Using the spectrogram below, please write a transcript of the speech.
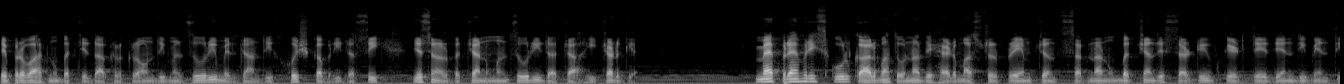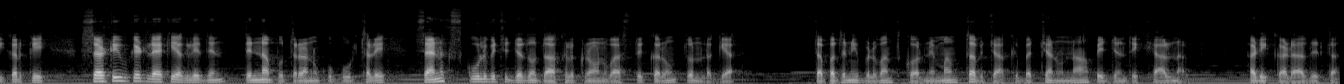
ਤੇ ਪਰਿਵਾਰ ਨੂੰ ਬੱਚੇ ਦਾਖਲ ਕਰਾਉਣ ਦੀ ਮਨਜ਼ੂਰੀ ਮਿਲ ਜਾਣ ਦੀ ਖੁਸ਼ਖਬਰੀ ਦੱਸੀ, ਜਿਸ ਨਾਲ ਬੱਚਿਆਂ ਨੂੰ ਮਨਜ਼ੂਰੀ ਦਾ ਚਾਅ ਹੀ ਚੜ ਗਿਆ। ਮੈਂ ਪ੍ਰਾਇਮਰੀ ਸਕੂਲ ਕਾਲਮਾ ਤੋਂ ਉਹਨਾਂ ਦੇ ਹੈੱਡਮਾਸਟਰ ਪ੍ਰੇਮ ਚੰਦ ਸਰਨਾ ਨੂੰ ਬੱਚਿਆਂ ਦੇ ਸਰਟੀਫਿਕੇਟ ਦੇ ਦੇਣ ਦੀ ਬੇਨਤੀ ਕਰਕੇ ਸਰਟੀਫਿਕੇਟ ਲੈ ਕੇ ਅਗਲੇ ਦਿਨ ਤਿੰਨਾਂ ਪੁੱਤਰਾਂ ਨੂੰ ਕਪੂਰਥਲੇ ਸੈਨਿਕ ਸਕੂਲ ਵਿੱਚ ਜਦੋਂ ਦਾਖਲ ਕਰਾਉਣ ਵਾਸਤੇ ਘਰੋਂ ਤੁਰਨ ਲੱਗਿਆ। ਤਾਂ ਪਤਨੀ ਬਲਵੰਤ ਕੌਰ ਨੇ ਮਮਤਾ ਵਿੱਚ ਆ ਕੇ ਬੱਚਿਆਂ ਨੂੰ ਨਾ ਭੇਜਣ ਦੇ ਖਿਆਲ ਨਾਲ ਹੜੀ ਕੜਾ ਦਿੱਤਾ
